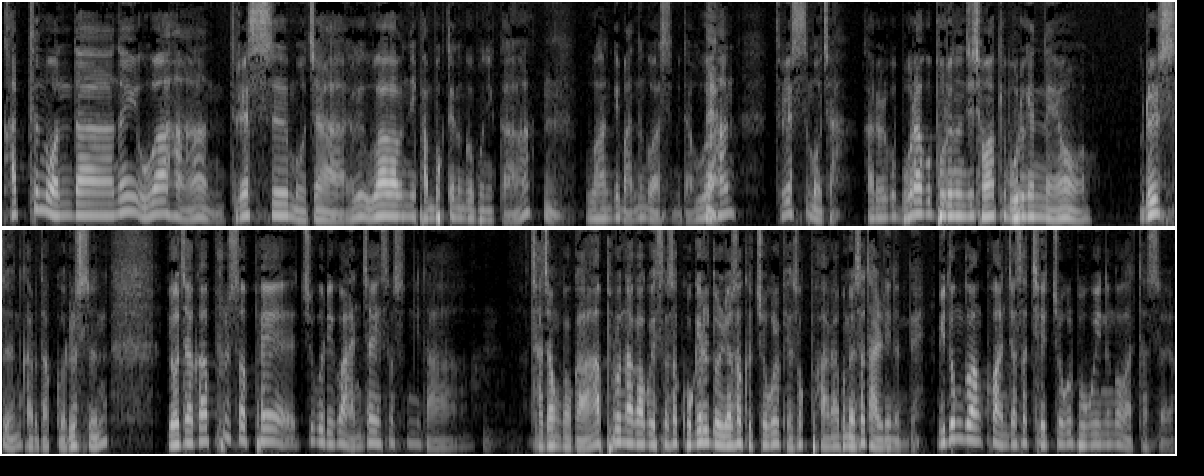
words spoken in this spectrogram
같은 원단의 우아한 드레스 모자 여기 우아함이 반복되는 거 보니까 음. 우아한 게 맞는 것 같습니다. 우아한 드레스 모자 가로 열고 뭐라고 부르는지 정확히 모르겠네요. 를 쓴 가로 닫고를 쓴 여자가 풀숲에 쭈그리고 앉아 있었습니다. 자전거가 앞으로 나가고 있어서 고개를 돌려서 그쪽을 계속 바라보면서 달리는데 미동도 않고 앉아서 제 쪽을 보고 있는 것 같았어요.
